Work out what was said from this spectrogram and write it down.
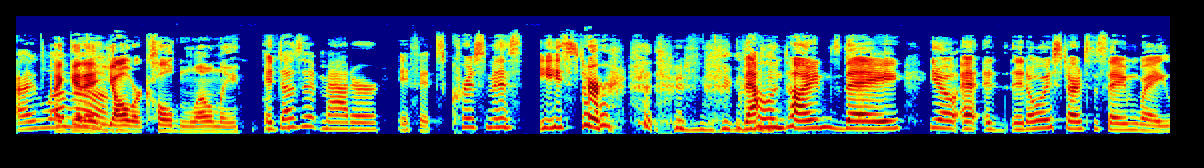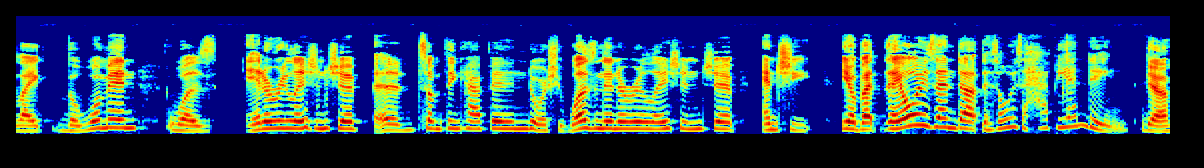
I love. I get them. it. Y'all were cold and lonely. It doesn't matter if it's Christmas, Easter, Valentine's Day. You know, it, it, it always starts the same way. Like the woman was in a relationship and something happened, or she wasn't in a relationship and she, you know, but they always end up, there's always a happy ending. Yeah.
